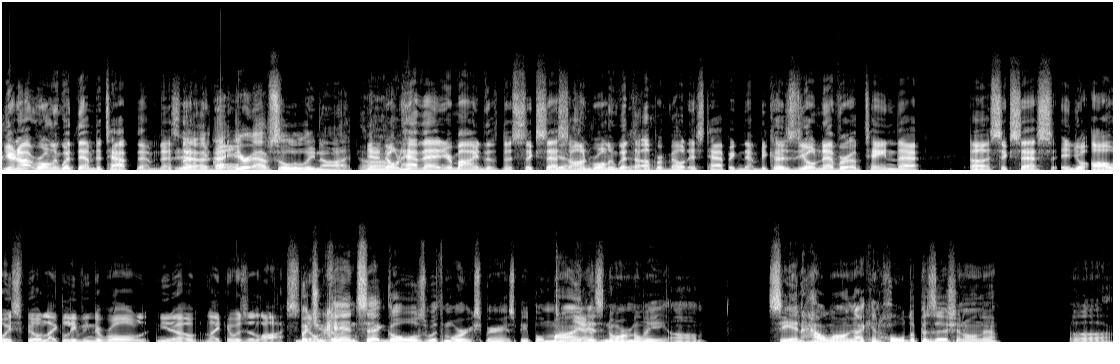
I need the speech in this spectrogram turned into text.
You're not rolling with them to tap them. That's not the yeah, goal. you're absolutely not. yeah, Um, don't have that in your mind. The, the success yeah, on rolling with the upper belt is tapping them because you'll never obtain that uh, success, and you'll always feel like leaving the role, you know, like it was a loss. But Don't you can set goals with more experienced people. Mine Yeah. is normally um, seeing how long I can hold a position on them. Uh,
